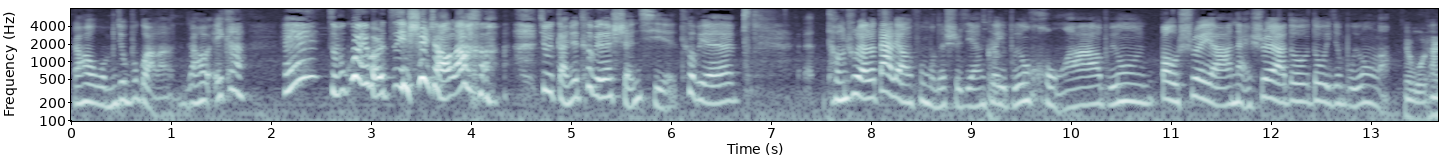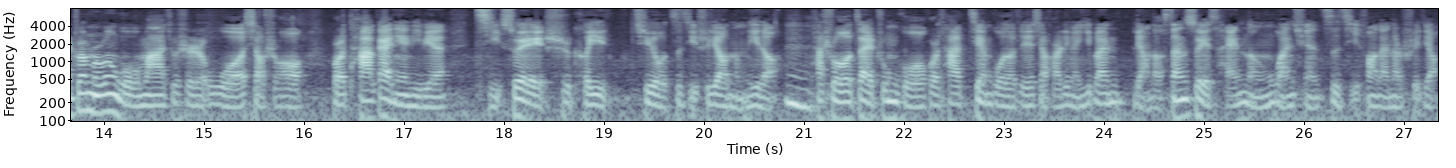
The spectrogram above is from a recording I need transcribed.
然后我们就不管了。然后一看，哎怎么过一会儿自己睡着了？就感觉特别的神奇，特别腾出来了大量父母的时间，可以不用哄啊，不用抱睡啊，奶睡啊，都都已经不用了。我还专门问过我妈，就是我小时候或者她概念里边几岁是可以。具有自己睡觉能力的，嗯，他说在中国或者他见过的这些小孩里面，一般两到三岁才能完全自己放在那儿睡觉。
